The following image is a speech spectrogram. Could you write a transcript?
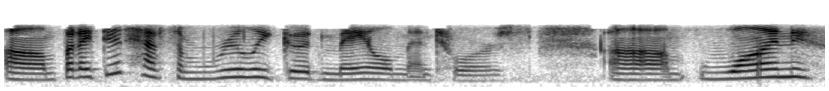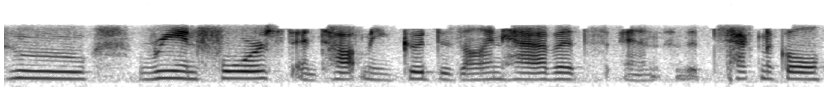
Um, but I did have some really good male mentors. Um, one who reinforced and taught me good design habits and the technical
